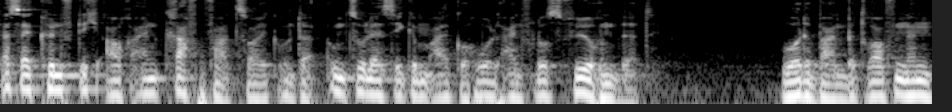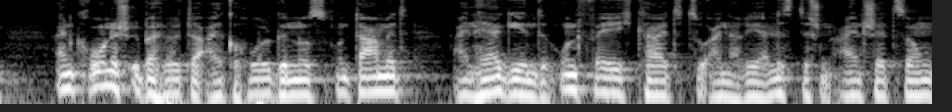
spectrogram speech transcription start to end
dass er künftig auch ein Kraftfahrzeug unter unzulässigem Alkoholeinfluss führen wird. Wurde beim Betroffenen ein chronisch überhöhter Alkoholgenuss und damit einhergehende Unfähigkeit zu einer realistischen Einschätzung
